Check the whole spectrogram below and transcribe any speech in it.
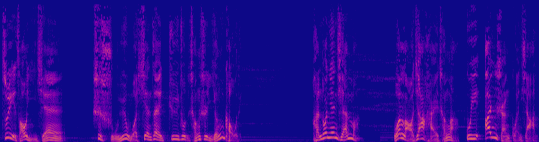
最早以前是属于我现在居住的城市营口的。很多年前吧，我老家海城啊归鞍山管辖了。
